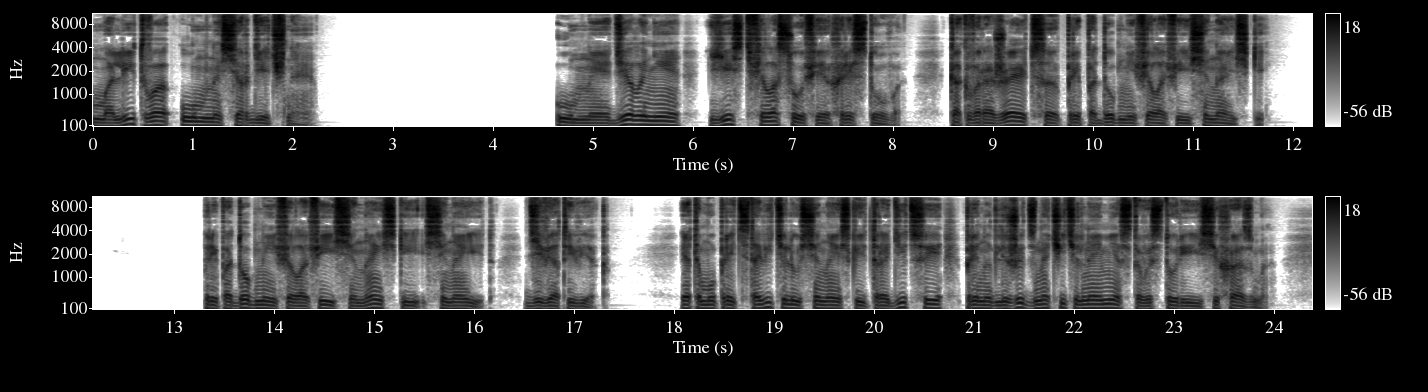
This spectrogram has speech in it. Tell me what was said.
Молитва умно-сердечная. Умное делание есть философия Христова, как выражается преподобный Филофей Синайский. Преподобный Филофей Синайский Синаид, IX век. Этому представителю синайской традиции принадлежит значительное место в истории исихазма,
